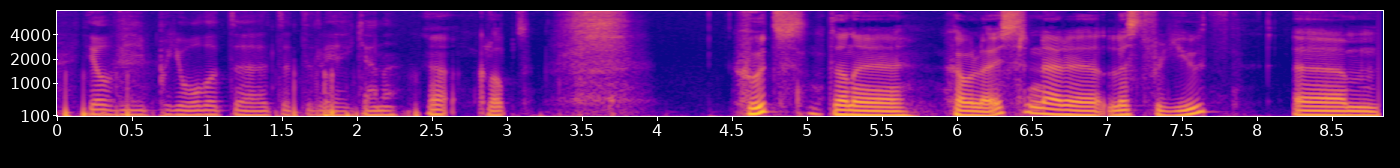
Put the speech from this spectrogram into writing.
heel die periode te, te, te leren kennen. Ja, klopt. Goed, dan eh, gaan we luisteren naar eh, Lust for Youth. Ehm,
